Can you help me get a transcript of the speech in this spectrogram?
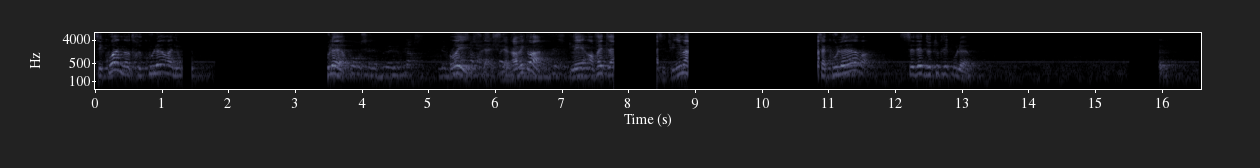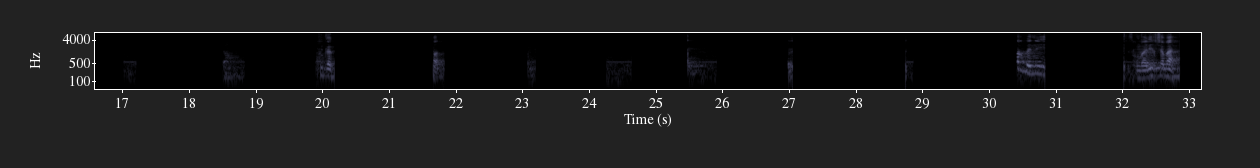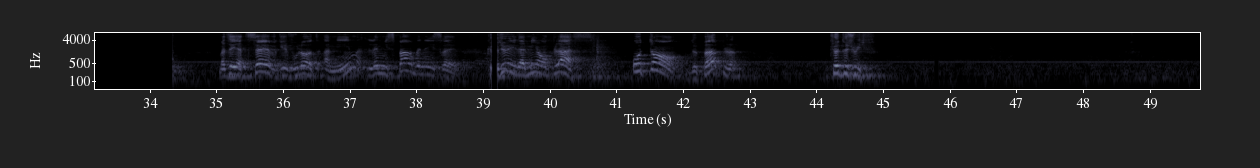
c'est quoi notre couleur à nous? Couleur. Bon, c'est le bleu et le blanc. Le blanc, Oui, je suis- d'accord avec toi. Mais en fait, là, c'est une image. Sa couleur, c'est d'être de toutes les couleurs. Toute la C'est ce qu'on va lire Shabbat? Gevulot Amim, les Mispar Bene Israël. Que Dieu il a mis en place autant de peuples que de juifs.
